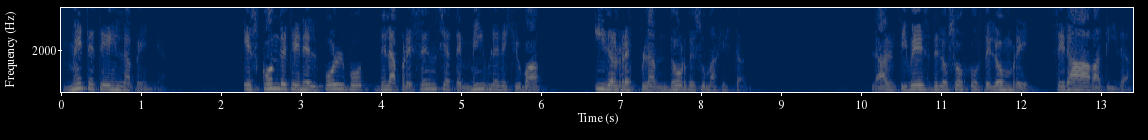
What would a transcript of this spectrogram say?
Métete en la peña, escóndete en el polvo de la presencia temible de Jehová y del resplandor de su majestad. La altivez de los ojos del hombre será abatida,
